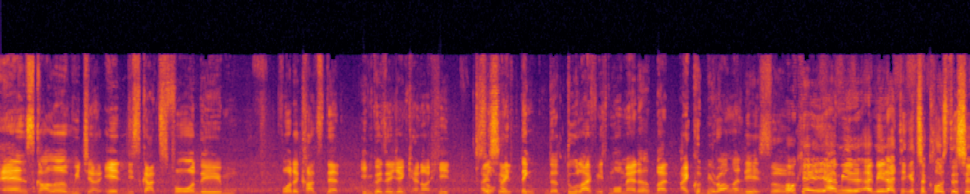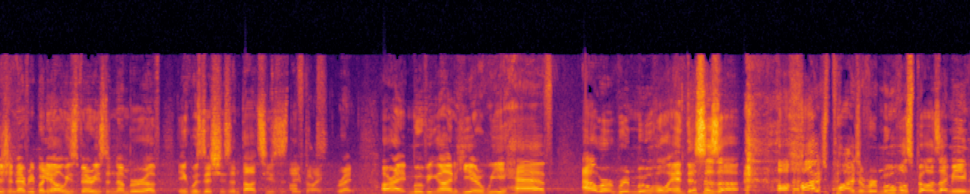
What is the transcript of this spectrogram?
and Scholar, which are eight discards for the for the cards that Inquisition cannot hit. So I, I, think the two life is more meta, but I could be wrong on this. So okay, yeah, I mean, I mean, I think it's a close decision. Everybody yeah. always varies the number of Inquisitions and Thoughtseizes they play. Right. Mm-hmm. All right, moving on here, we have our removal, and this is a, a hodgepodge of removal spells. I mean,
